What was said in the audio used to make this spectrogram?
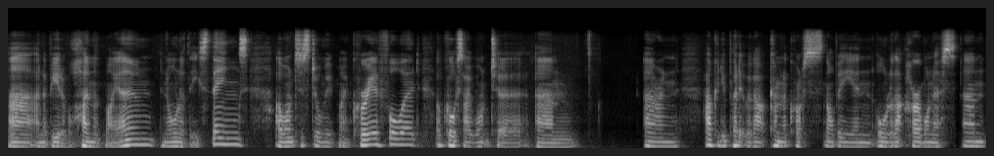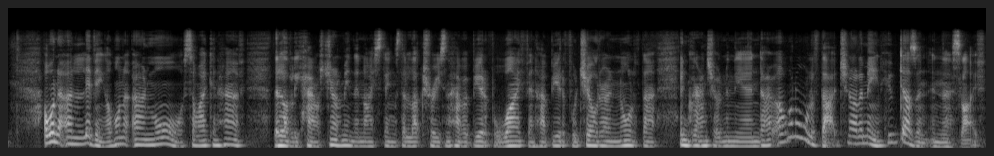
uh, and a beautiful home of my own and all of these things. I want to still move my career forward. Of course, I want to um, and how could you put it without coming across snobby and all of that horribleness? Um, I want to earn a living. I want to earn more so I can have the lovely house. Do you know what I mean? The nice things, the luxuries, and have a beautiful wife and have beautiful children and all of that, and grandchildren in the end. I, I want all of that. Do you know what I mean? Who doesn't in this life?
